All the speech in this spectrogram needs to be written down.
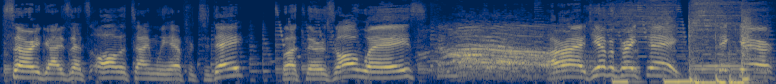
Sorry, guys, that's all the time we have for today. But there's always tomorrow. All right, you have a great day. Take care.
